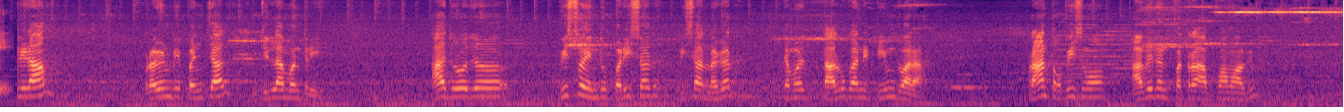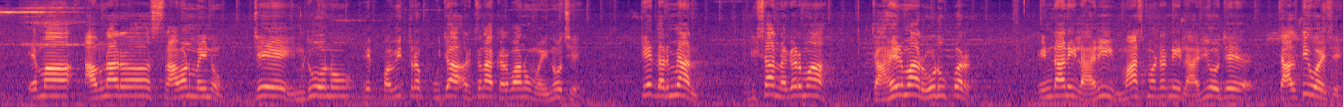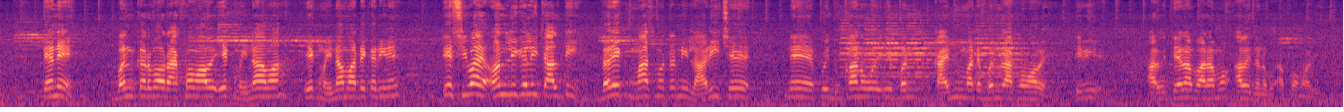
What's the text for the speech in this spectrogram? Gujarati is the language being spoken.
પ્રવીણભાઈ પંચાલ, જિલ્લા મંત્રી. આજ રોજ વિશ્વ હિન્દુ પરિષદ, ડીસા નગર તેમજ તાલુકાની ટીમ દ્વારા પ્રાંત ઓફિસમાં આવેદનપત્ર આપવામાં આવ્યું. એમાં આવનાર શ્રાવણ મહિનો જે હિન્દુઓનો એક પવિત્ર પૂજા અર્ચના કરવાનો મહિનો છે, તે દરમિયાન ડીસાનગરમાં જાહેરમાં રોડ ઉપર ઈંડાની લારી, માંસ મટનની લારીઓ જે ચાલતી હોય છે, તેને બંધ કરવા રાખવામાં આવે એક મહિનામાં, એક મહિના માટે કરીને. તે સિવાય અનલીગલી ચાલતી દરેક માંસ મટનની લારી છે ને કોઈ દુકાનો હોય એ બંધ, કાયમી માટે બંધ રાખવામાં આવે તેવી આવી તેના બારામાં આવેદન આપવામાં આવ્યું.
